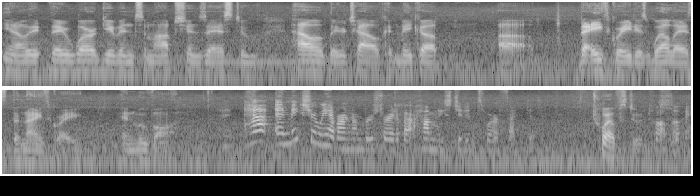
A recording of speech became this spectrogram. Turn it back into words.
you know, they were given some options as to how their child could make up uh, the eighth grade as well as the ninth grade and move on. How, and make sure we have our numbers right about how many students were affected. Twelve students. Twelve. Okay.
